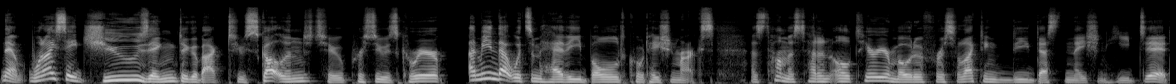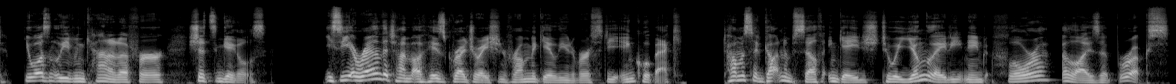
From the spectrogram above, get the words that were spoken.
Now, when I say choosing to go back to Scotland to pursue his career, I mean that with some heavy, bold quotation marks, as Thomas had an ulterior motive for selecting the destination he did. He wasn't leaving Canada for shits and giggles. You see, around the time of his graduation from McGill University in Quebec, Thomas had gotten himself engaged to a young lady named Flora Eliza Brooks.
